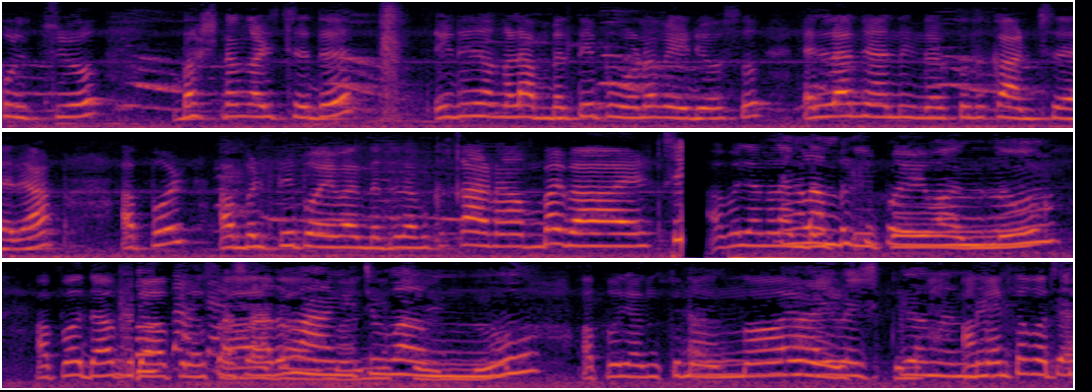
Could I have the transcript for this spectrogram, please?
കുളിച്ചു ഭക്ഷണം കഴിച്ചത് ഇനി ഞങ്ങൾ അമ്പലത്തിൽ പോണ വീഡിയോസ് എല്ലാം ഞാൻ നിങ്ങൾക്കൊന്ന് കാണിച്ചു തരാം. അപ്പോൾ അമ്പലത്തിൽ പോയി വന്നിട്ട് നമുക്ക് കാണാം. ബൈ ബൈ അപ്പോൾ ഞങ്ങൾ അമ്പലത്തിൽ പോയി വന്നു. അപ്പോൾ പ്രസാദം വാങ്ങിച്ചു വന്നു. അപ്പൊ ഞങ്ങൾക്ക് നന്നായി വിശക്കുന്നു. അങ്ങനത്തെ കുറച്ച്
